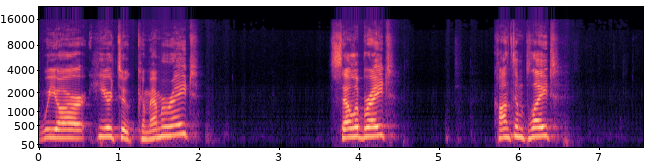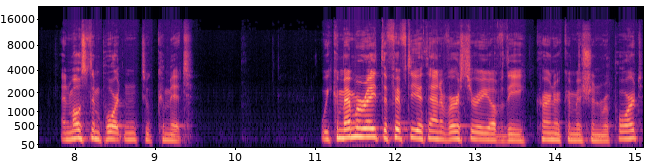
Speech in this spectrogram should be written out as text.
We are here to commemorate, celebrate, contemplate, and most important, to commit. We commemorate the 50th anniversary of the Kerner Commission report,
